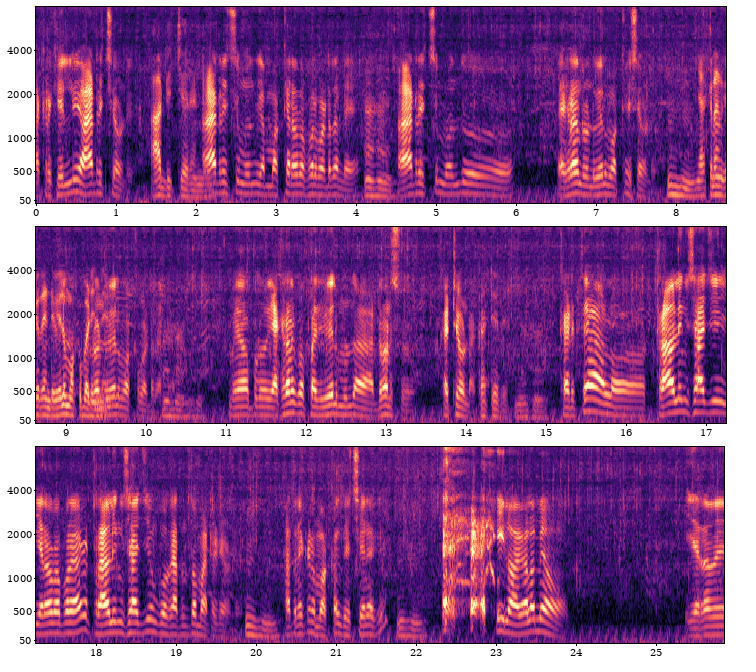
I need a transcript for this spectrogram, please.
అక్కడికి వెళ్ళి ఆర్డర్ ఇచ్చామండి. ఆర్డర్ ఇచ్చారండి. ఆర్డర్ ఇచ్చి ముందు మొక్క ఇరవై రూపాయలు పడ్డదండి. ఆహా. ఆర్డర్ ఇచ్చి ముందు ఎకరానికి రెండు వేలు మొక్క వేసామండి. ఉహు. ఎకరానికి రెండు వేలు మొక్క రెండు పడింది వేలు మొక్క పడ్డదండి. మేము అప్పుడు ఎకరానికి ఒక పదివేలు ముందు అడ్వాన్స్ కట్టి ఉండాలి కట్టారు. ఆహా. కడితే వాళ్ళు ట్రావెలింగ్ ఛార్జ్ ఇరవై రూపాయలు ట్రావెలింగ్ ఛార్జ్ ఇంకొక అతనితో మాట్లాడేవాడు. అతను ఇక్కడ మొక్కలు తెచ్చేనాకి ఉహు. ఈ లోగాల మేము ఇరవై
